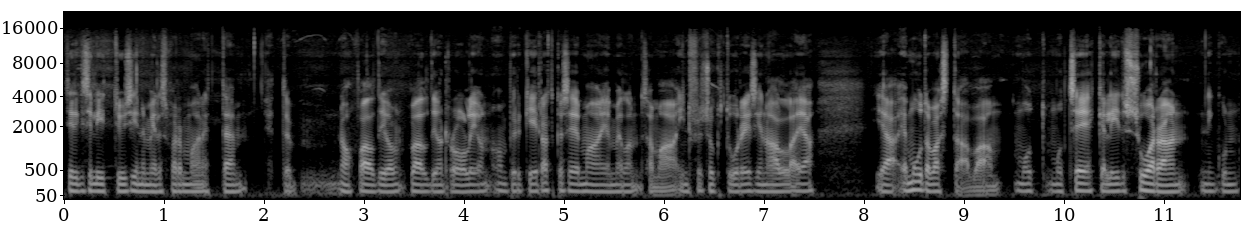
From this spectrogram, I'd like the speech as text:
Tietenkin se liittyy siinä mielessä varmaan, että, että no, valtion, valtion rooli on, on pyrkii ratkaisemaan ja meillä on samaa infrastruktuuria siinä alla ja, ja, ja muuta vastaavaa, mutta mut se ei ehkä liity suoraan, niin kun,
